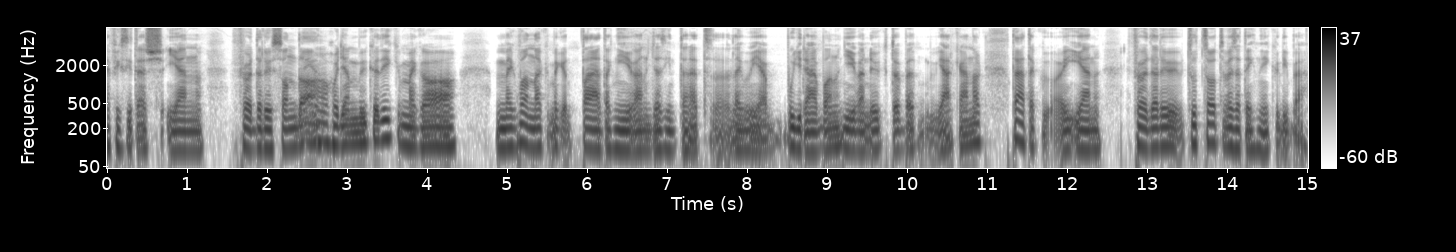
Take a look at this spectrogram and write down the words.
iFixit-es ilyen földelőszonda, Igen. hogyan működik, meg a meg vannak, meg találtak nyilván ugye az internet legmélyebb bugyrában, nyilván ők többet járkálnak, találtak ilyen földelő cuccot vezeték nélkülibe.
